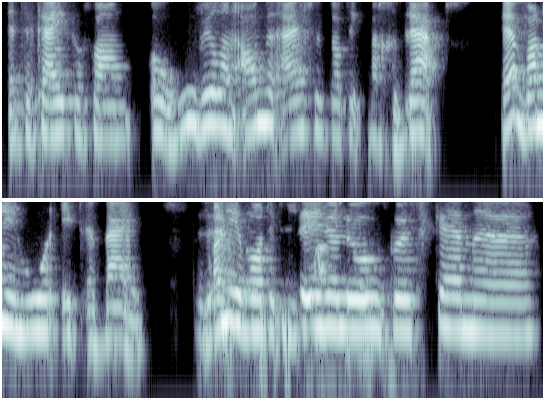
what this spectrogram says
En te kijken van, oh, hoe wil een ander eigenlijk dat ik me gedraag? Hè, wanneer hoor ik erbij? Dus wanneer word ik niet... Tenen lopen, scannen,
